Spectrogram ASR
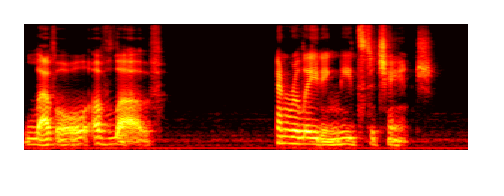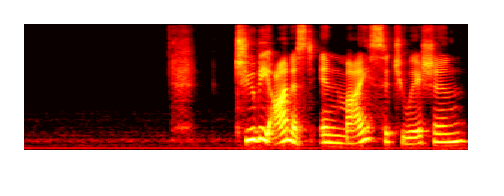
level of love and relating needs to change. To be honest, in my situation,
